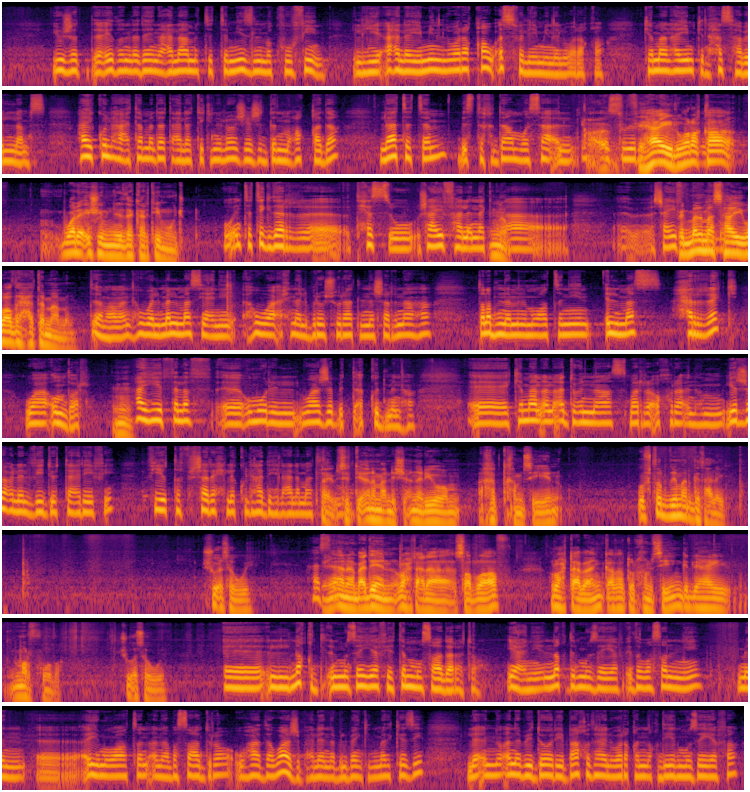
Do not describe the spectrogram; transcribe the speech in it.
يوجد أيضا لدينا علامة التمييز للمكفوفين اللي هي أعلى يمين الورقة وأسفل يمين الورقة. كمان هاي يمكن حسها باللمس. هاي كلها اعتمدت على تكنولوجيا جدا معقدة لا تتم باستخدام وسائل التصوير. في هاي الورقة ولا شيء من اللي ذكرتيه موجود. وأنت تقدر آه، تحس وشايفها لأنك نعم. شايف في الملمس هاي واضحة تماما. تماما. هو الملمس يعني هو إحنا البروشورات اللي نشرناها طلبنا من المواطنين المس حرك وانظر. هاي هي الثلاث آه، أمور الواجب التأكد منها. آه كمان أنا أدعو الناس مرة أخرى إنهم يرجعوا للفيديو التعريفي. طف- شرح لكل هذه العلامات طيب. ستي أنا معلش أنا اليوم أخذت 50 وافترضي مرقت علي. شو أسوي؟ يعني أنا بعدين رحت على صراف رحت على بنك اعطيته ال 50 قال لي هاي مرفوضة شو أسوي؟ آه، النقد المزيف يتم مصادرته يعني النقد المزيف إذا وصلني من آه، أي مواطن أنا بصادره وهذا واجب علينا بالبنك المركزي لأنه أنا بدوري باخذ هاي الورقة النقدية المزيفة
